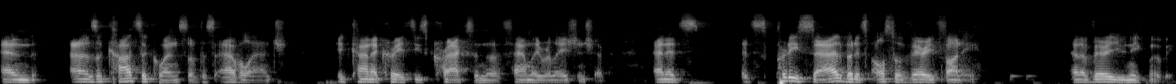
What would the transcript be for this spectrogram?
And as a consequence of this avalanche, it kind of creates these cracks in the family relationship. And it's it's pretty sad, but it's also very funny and a very unique movie.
